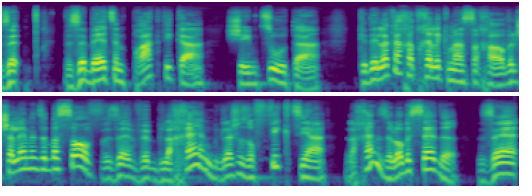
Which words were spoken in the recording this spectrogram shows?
זה, וזה בעצם פרקטיקה שאימצו אותה כדי לקחת חלק מהשכר ולשלם את זה בסוף, וזה, ולכן, בגלל שזו פיקציה, לכן זה לא בסדר. זה,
